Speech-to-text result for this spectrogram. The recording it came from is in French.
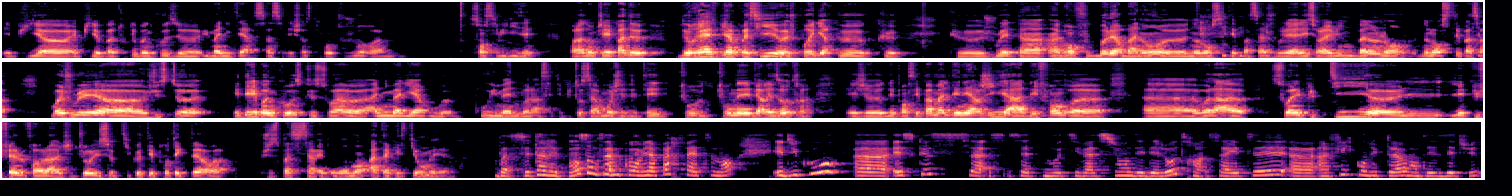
et puis, euh, et puis bah, toutes les bonnes causes euh, humanitaires, ça, c'est des choses qui vont toujours sensibiliser. Voilà, donc j'avais pas de, rêve bien précis. Je pourrais dire que, que, je voulais être un, grand footballeur. Bah non, non, non, c'était pas ça. Je voulais aller sur la lune. Bah non, non, non, c'était pas ça. Moi, je voulais juste aider les bonnes causes, que ce soit animalières ou, ou humaine. Voilà, c'était plutôt ça. Moi, j'étais tourné vers les autres et je dépensais pas mal d'énergie à défendre, euh, euh, voilà, euh, soit les plus petits, les plus faibles. Enfin voilà, j'ai toujours eu ce petit côté protecteur. Voilà. Je sais pas si ça répond vraiment à ta question, mais. Bah, c'est ta réponse, donc ça me convient parfaitement. Et du coup, est-ce que cette motivation d'aider l'autre, ça a été un fil conducteur dans tes études?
